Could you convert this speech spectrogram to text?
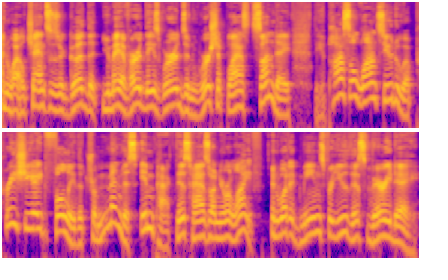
And while chances are good that you may have heard these words in worship last Sunday, the Apostle wants you to appreciate fully the tremendous impact this has on your life and what it means for you this very day.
